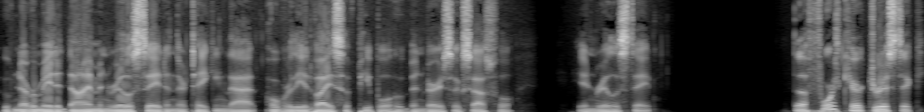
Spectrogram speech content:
who've never made a dime in real estate and they're taking that over the advice of people who've been very successful in real estate. The fourth characteristic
